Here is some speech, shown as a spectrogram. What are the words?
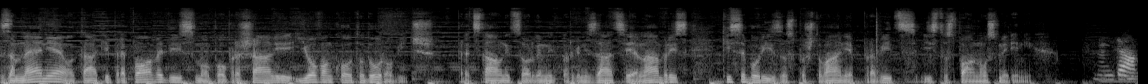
Za mnenje o taki prepovedi smo povprašali Jovanko Todorovič, predstavnico organizacije Labris, ki se bori za spoštovanje pravic istospolno usmerjenih. Da,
